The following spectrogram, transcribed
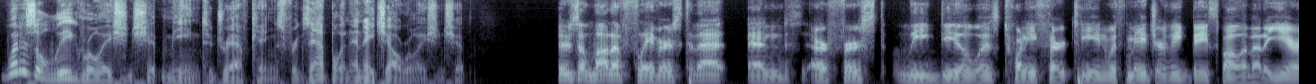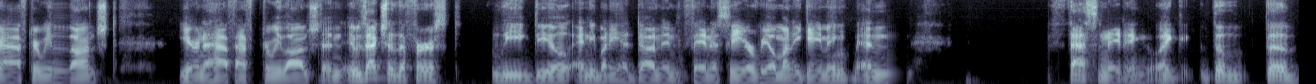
what does a league relationship mean to DraftKings? For example, an NHL relationship. There's a lot of flavors to that. And our first league deal was 2013 with Major League Baseball, about a year after we launched, year and a half after we launched. And it was actually the first league deal anybody had done in fantasy or real money gaming. And fascinating. Like the the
